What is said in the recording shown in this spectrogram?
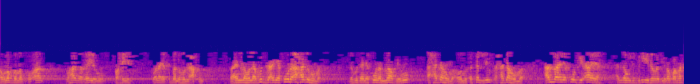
أو نظم القرآن وهذا غير صحيح ولا يقبله العقل فإنه لابد أن يكون أحدهما لابد أن يكون الناظم أحدهما أو المتكلم أحدهما. أما أن يكون في آية أنه جبريل هو الذي نظمه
